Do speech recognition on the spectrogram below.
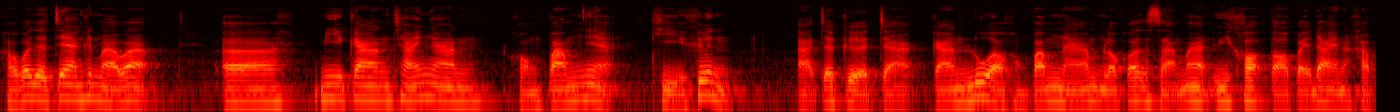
เขาก็จะแจ้งขึ้นมาว่ามีการใช้งานของปั๊มเนี่ยถี่ขึ้น อาจจะเกิดจากการรั่วของปั๊มน้ำเราก็จะสามารถวิเคราะห์ต่อไปได้นะครับ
